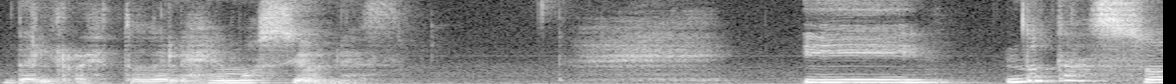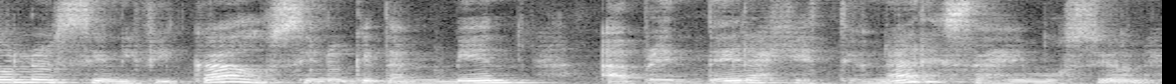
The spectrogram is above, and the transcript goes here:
del resto de las emociones. Y no tan solo el significado, sino que también aprender a gestionar esas emociones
